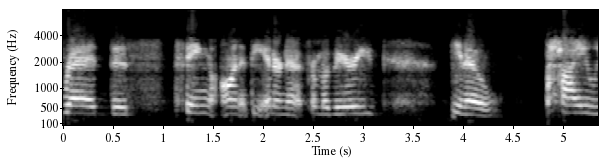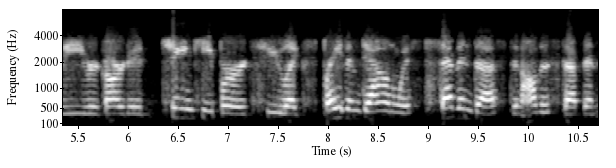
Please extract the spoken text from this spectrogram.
read this thing on the internet from a very, you know, highly regarded chicken keeper to like spray them down with Sevin dust and all this stuff. And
